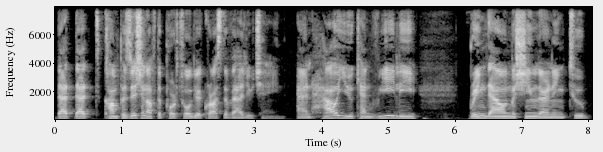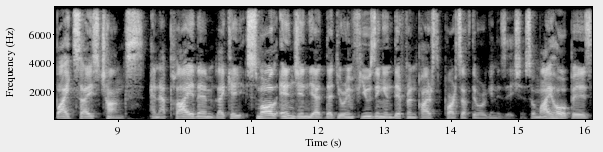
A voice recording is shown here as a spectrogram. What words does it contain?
that that composition of the portfolio across the value chain and how you can really bring down machine learning to bite-sized chunks and apply them like a small engine yet that you're infusing in different parts parts of the organization. So my hope is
